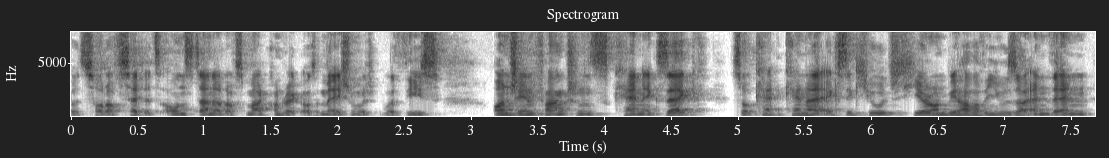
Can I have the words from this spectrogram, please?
it sort of set its own standard of smart contract automation with, with these on-chain functions can exec. So can, can I execute here on behalf of a user and then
